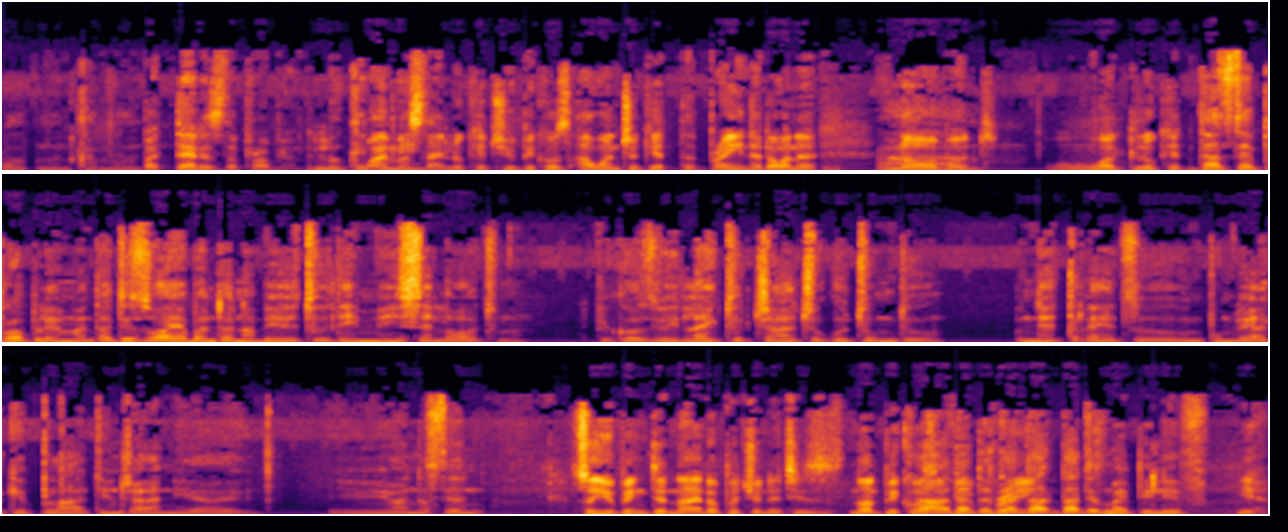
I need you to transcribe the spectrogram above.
rob man come on But that is the problem. Look at why me. must I look at you? Because I want to get the brain. I don't want to know Ah. about what look at. that's the problem and that is why abantwana bethu they miss a lot man because we like to judge ukuthi umuntu une-threats impumulo yakhe plat injani uh, you understand So you're being denied opportunities not because Ah, of your that, that, brain. that, that is my belief yeah.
